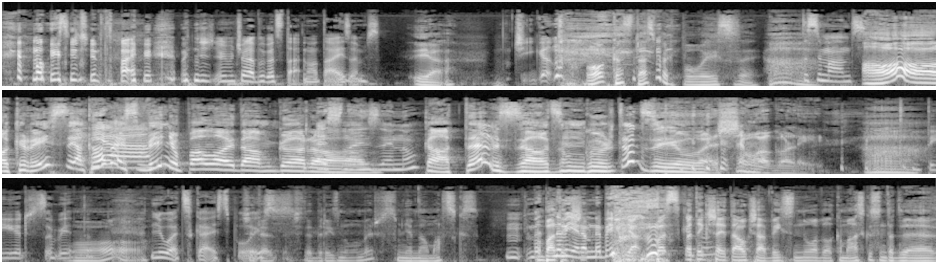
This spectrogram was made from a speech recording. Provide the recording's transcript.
Man liekas, viņš ir tā. Viņš, viņš varētu būt no tā aizemes. jā. Čigan. O, kas tas par puisi? Tas ir mans. O, Kristian, kā Jā. mēs viņu palaidām garām? Es nezinu. Kā tevi sauc un kur tu dzīvo? Šmogulī. Tīrs. vieta. Oh. Ļoti skaists puisis. Šeit ir drīz numeris, viņiem nav maskas. Mm, Man bet patīk nevienam nebija Jā, pat, maska. patīk šeit augšā visi novilka maskas, un tad uh,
